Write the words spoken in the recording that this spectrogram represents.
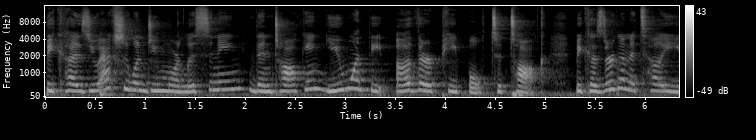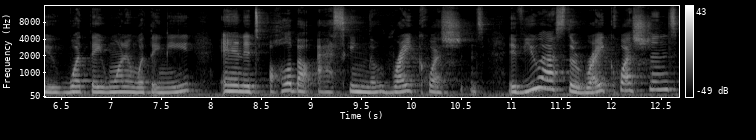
because you actually want to do more listening than talking you want the other people to talk because they're going to tell you what they want and what they need and it's all about asking the right questions if you ask the right questions,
